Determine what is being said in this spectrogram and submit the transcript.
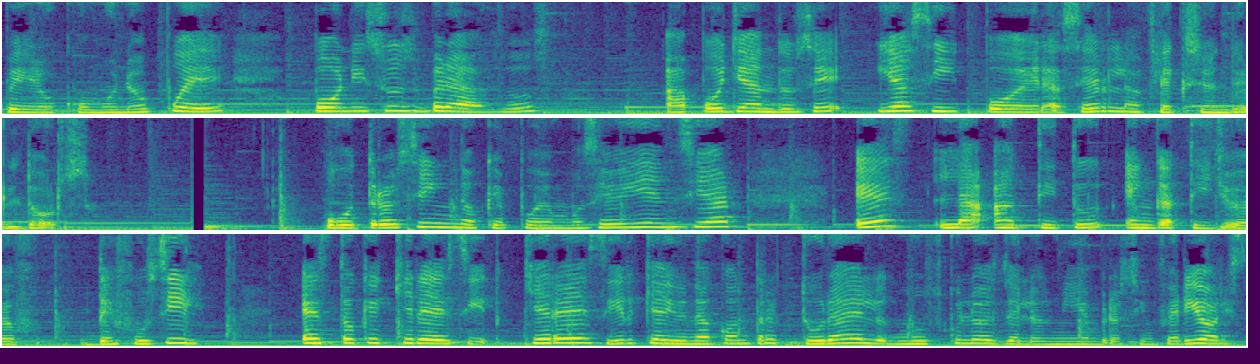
pero como no puede, pone sus brazos apoyándose y así poder hacer la flexión del dorso. Otro signo que podemos evidenciar es la actitud en gatillo de, de fusil. ¿Esto qué quiere decir? Quiere decir que hay una contractura de los músculos de los miembros inferiores.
